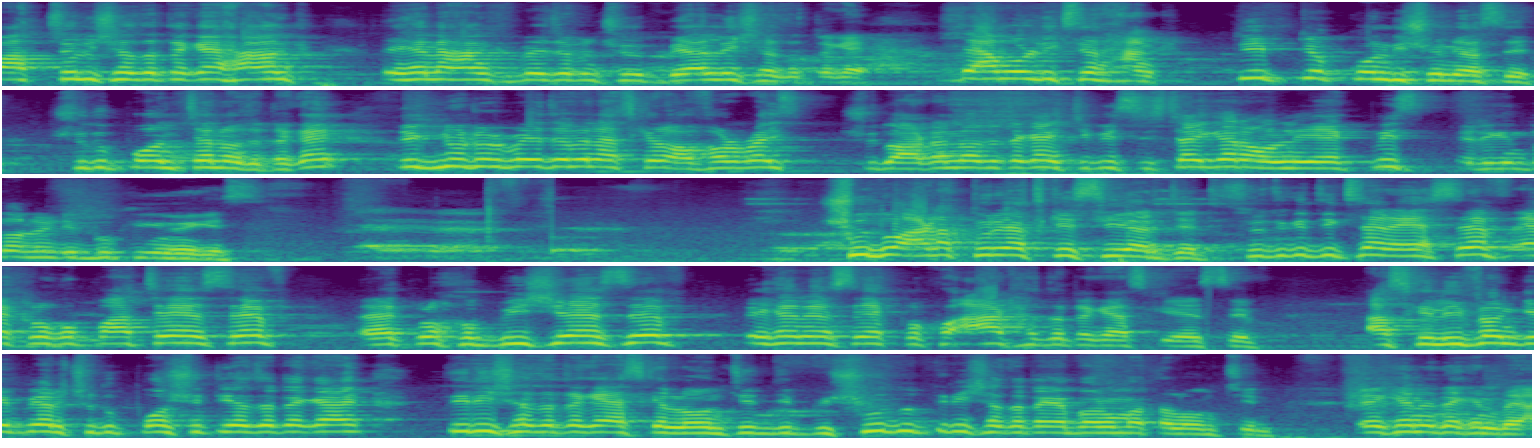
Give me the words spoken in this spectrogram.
পাঁচচল্লিশ হাজার টাকায় হাঙ্ক। এখানে হাঙ্ক পেয়ে যাবেন শুধু বিয়াল্লিশ হাজার টাকায়। ডাবল ডিক্সের হাঙ্ক টিপ টপ কন্ডিশনে আছে, শুধু পঞ্চান্ন হাজার টাকায়। ইগনোটর পেয়ে যাবেন আজকের অফার প্রাইস শুধু আটান্ন হাজার টাকায়। চিপি স্ট্রাইকার অনলি এক পিস এটা কিন্তু অলরেডি বুকিং হয়ে গেছে। শুধু আটাত্তরে আজকে CR Z Suzuki Gixxer S F এক লক্ষ পাঁচে এস এফ এক লক্ষ বিশে এস এফ এখানে আছে এক লক্ষ আট হাজার টাকা আজকে এস এফ আজকে লিফান কেপিয়ার শুধু পঁয়ষট্টি হাজার টাকায়, তিরিশ হাজার টাকায় আজকে লঞ্চিন জিপি শুধু তিরিশ হাজার টাকায় বড় মাথা লঞ্চিন এখানে দেখেন ভাই,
